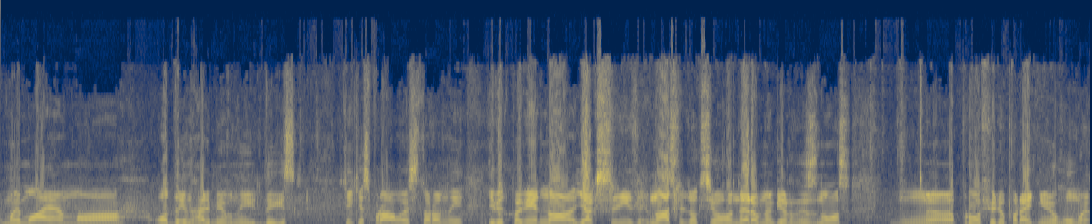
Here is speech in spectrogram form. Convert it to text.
ми маємо е, один гальмівний диск тільки з правої сторони, і відповідно, як слід наслідок цього неравномірний знос е, профілю передньої гуми.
